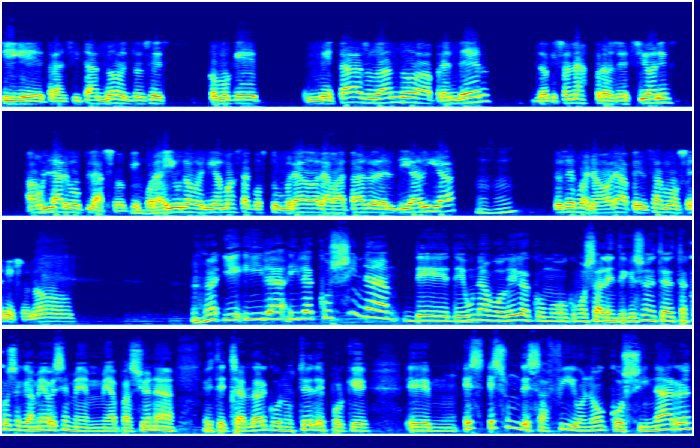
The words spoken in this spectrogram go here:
sigue transitando. Entonces, como que me está ayudando a aprender lo que son las proyecciones a un largo plazo, que por ahí uno venía más acostumbrado a la batalla del día a día. Entonces, bueno, ahora pensamos en eso, ¿no? Y, la, y la cocina de, de una bodega como, como Salente, que son estas, estas cosas que a mí a veces me, me apasiona este, charlar con ustedes, porque em, es, es un desafío, ¿no? Cocinar,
